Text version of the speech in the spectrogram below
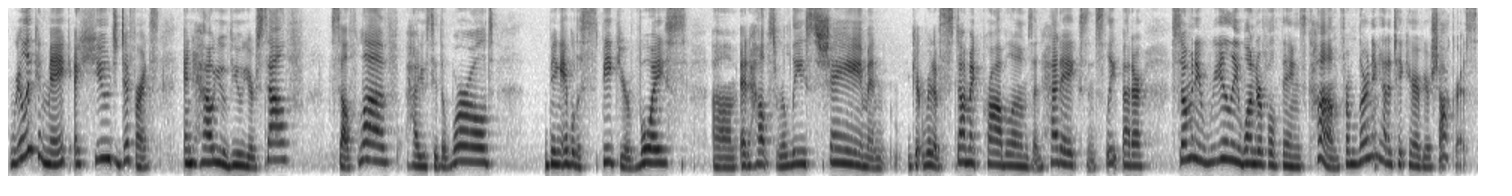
really can make a huge difference in how you view yourself, self love, how you see the world, being able to speak your voice. Um, it helps release shame and get rid of stomach problems and headaches and sleep better. So many really wonderful things come from learning how to take care of your chakras.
